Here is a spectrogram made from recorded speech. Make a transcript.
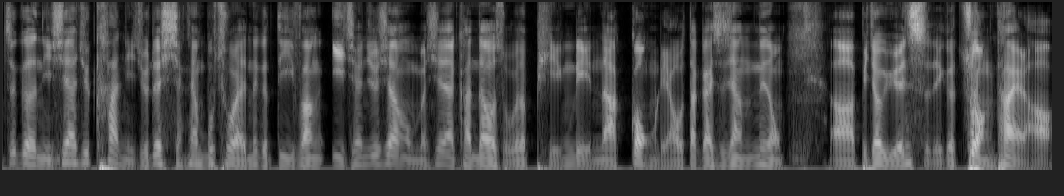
这个你现在去看，你绝对想象不出来那个地方以前就像我们现在看到所谓的平林啊、贡寮，大概是像那种啊、比较原始的一个状态了啊。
